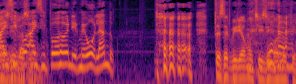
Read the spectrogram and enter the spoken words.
Ahí sí, ahí sí puedo venirme volando. Te serviría muchísimo, Lupi.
